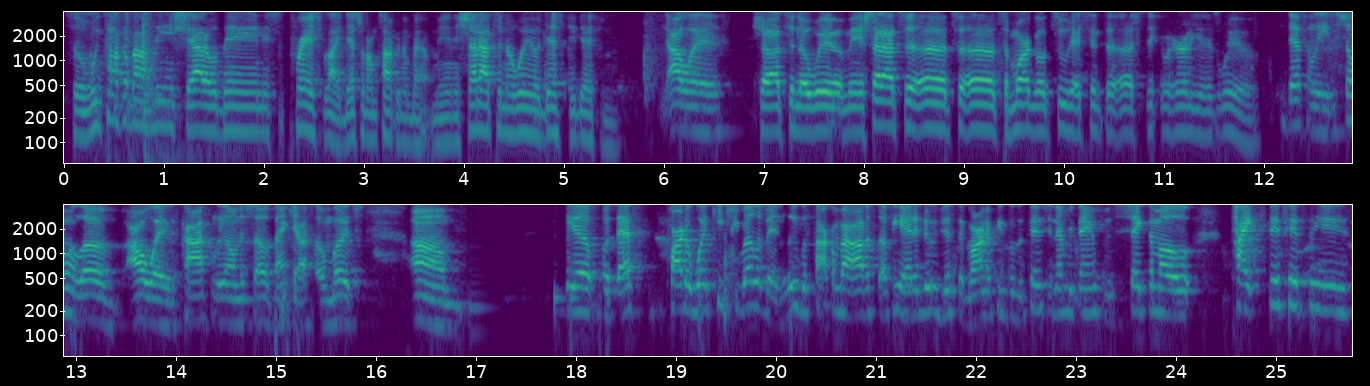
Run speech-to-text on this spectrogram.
So when we talk about being shadow banned and suppressed, like that's what I'm talking about, man. And shout out to Noel, definitely, definitely. Always. Shout out to Noel, man. Shout out to uh to uh to Margot too that sent the uh, sticker earlier as well. definitely. Showing love always constantly on the show. Thank y'all so much. Um yeah but that's part of what keeps you relevant. Lee was talking about all the stuff he had to do just to garner people's attention everything from shake the mode tight stiff hips of his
